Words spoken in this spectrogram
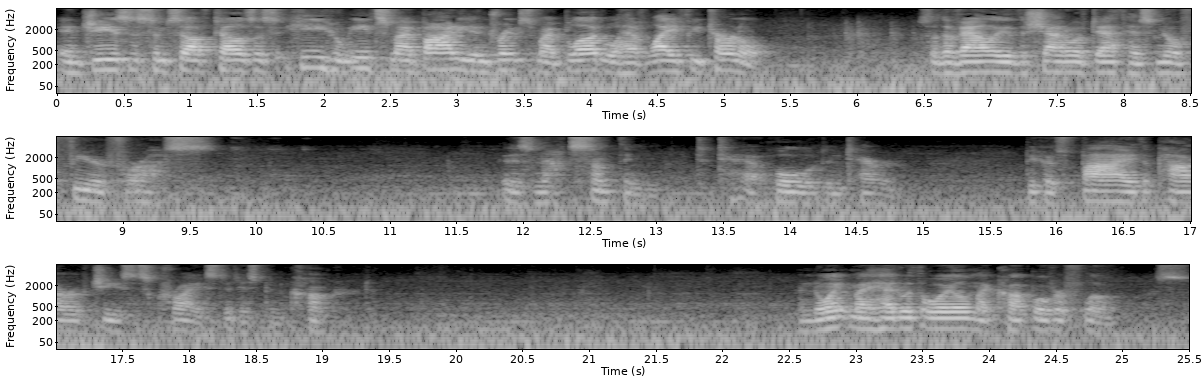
And Jesus himself tells us, He who eats my body and drinks my blood will have life eternal. So the valley of the shadow of death has no fear for us. It is not something to hold in terror, because by the power of Jesus Christ it has been conquered. Anoint my head with oil, my cup overflows.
